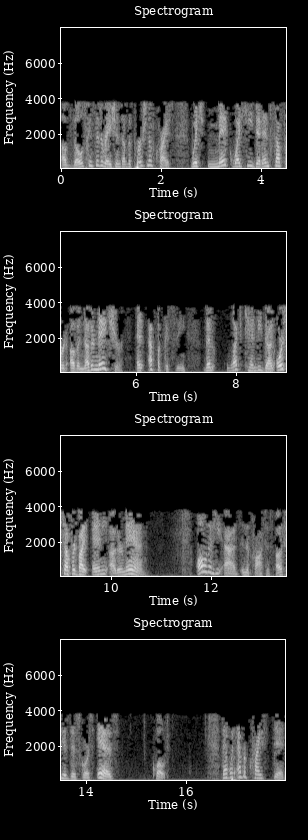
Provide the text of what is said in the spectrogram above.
of those considerations of the person of Christ which make what he did and suffered of another nature and efficacy than what can be done or suffered by any other man. All that he adds in the process of his discourse is, quote, that whatever Christ did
